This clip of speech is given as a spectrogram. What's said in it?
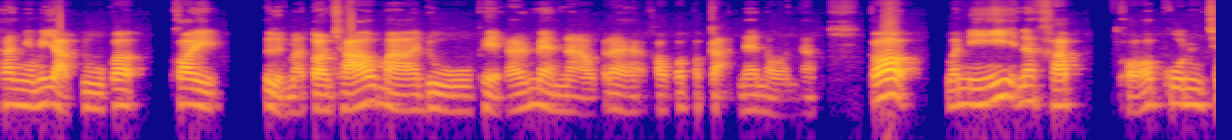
ท่านยังไม่อยากดูก็ค่อยตื่นมาตอนเช้ามาดูเพจ Iron Man Now ก็ได้ฮะเขาก็ประกาศแน่นอนนะก็วันนี้นะครับขอขอบคุณแช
